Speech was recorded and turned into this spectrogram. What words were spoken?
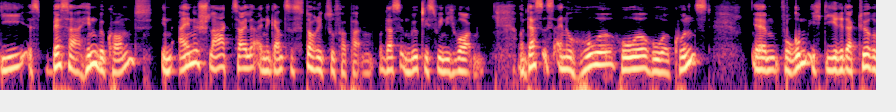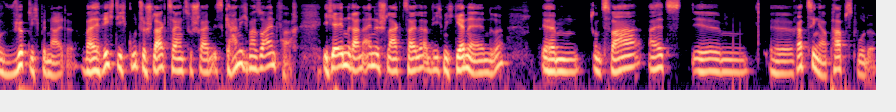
die es besser hinbekommt, in eine Schlagzeile eine ganze Story zu verpacken und das in möglichst wenig Worten. Und das ist eine hohe, hohe, hohe Kunst. ähm, worum ich die Redakteure wirklich beneide. Weil richtig gute Schlagzeilen zu schreiben, ist gar nicht mal so einfach. Ich erinnere an eine Schlagzeile, an die ich mich gerne erinnere. Ähm, und zwar als ähm, äh, Ratzinger Papst wurde.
